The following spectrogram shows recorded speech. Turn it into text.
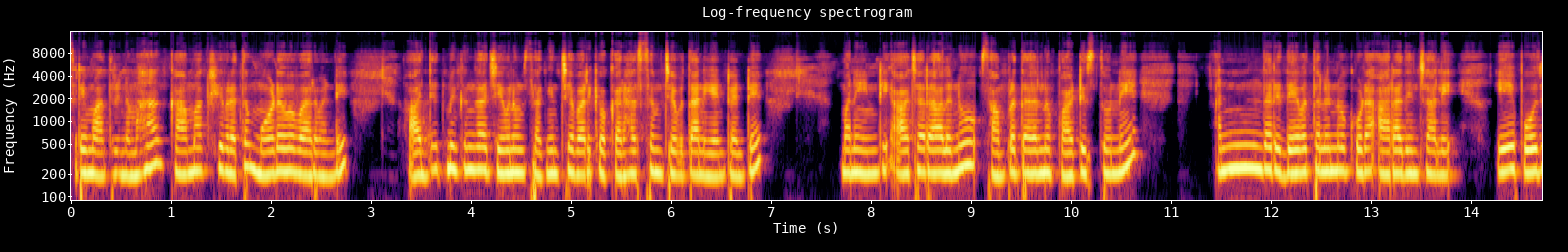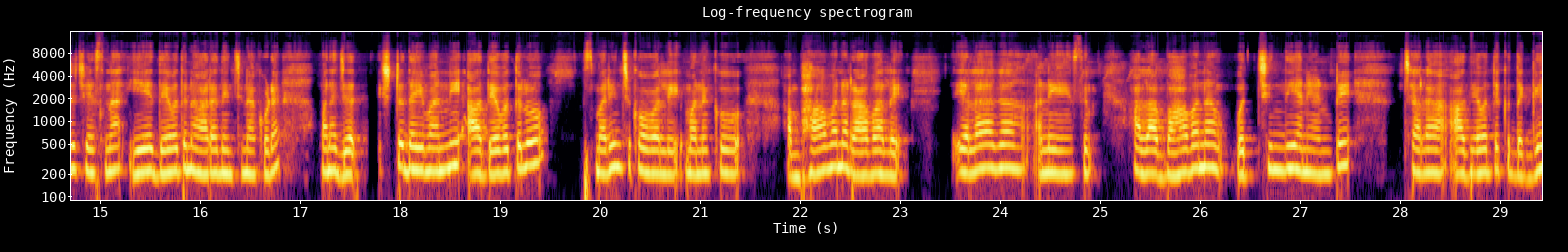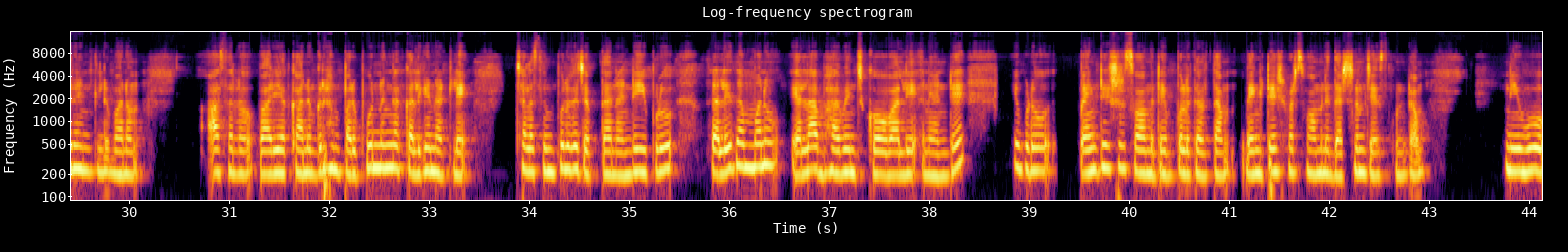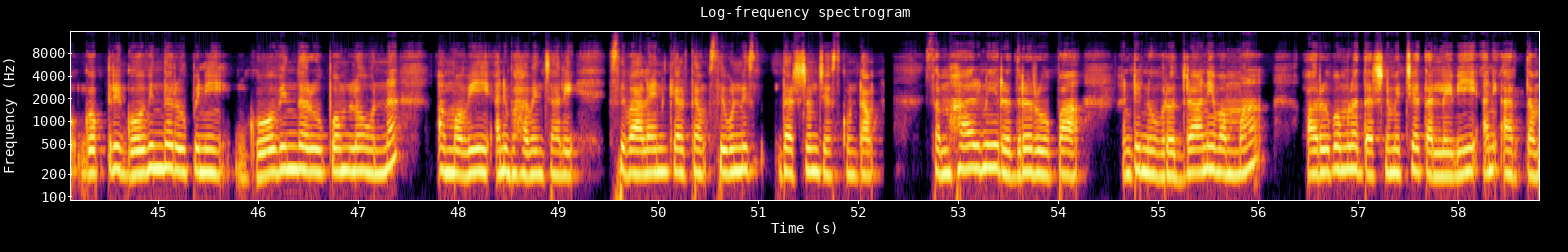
శ్రీమాతృ నమ. కామాక్షి వ్రతం మూడవ వారం అండి. ఆధ్యాత్మికంగా జీవనం సాగించే వారికి ఒక రహస్యం చెబుతాను ఏంటంటే మన ఇంటి ఆచారాలను సాంప్రదాయాలను పాటిస్తూనే అందరి దేవతలను కూడా ఆరాధించాలి. ఏ పూజ చేసినా ఏ దేవతను ఆరాధించినా కూడా మన జ ఇష్ట దైవాన్ని ఆ దేవతలో స్మరించుకోవాలి. మనకు ఆ భావన రావాలి. ఎలాగా అని అలా భావన వచ్చింది అని అంటే చాలా ఆ దేవతకు దగ్గరంటే మనం అసలు వారి యొక్క అనుగ్రహం పరిపూర్ణంగా కలిగినట్లే. చాలా సింపుల్గా చెప్తానండి. ఇప్పుడు లలితమ్మను ఎలా భావించుకోవాలి అని అంటే ఇప్పుడు వెంకటేశ్వర స్వామి టెంపుల్కి వెళ్తాం. వెంకటేశ్వర స్వామిని దర్శనం చేసుకుంటాం. నీవు గోప్త్రి గోవింద రూపిణి గోవింద రూపంలో ఉన్న అమ్మవి అని భావించాలి. శివాలయానికి వెళ్తాం. శివుణ్ణి దర్శనం చేసుకుంటాం. సంహారిణి రుద్ర రూప అంటే నువ్వు రుద్రానివమ్మ ఆ రూపంలో దర్శనమిచ్చే తల్లివి అని అర్థం.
